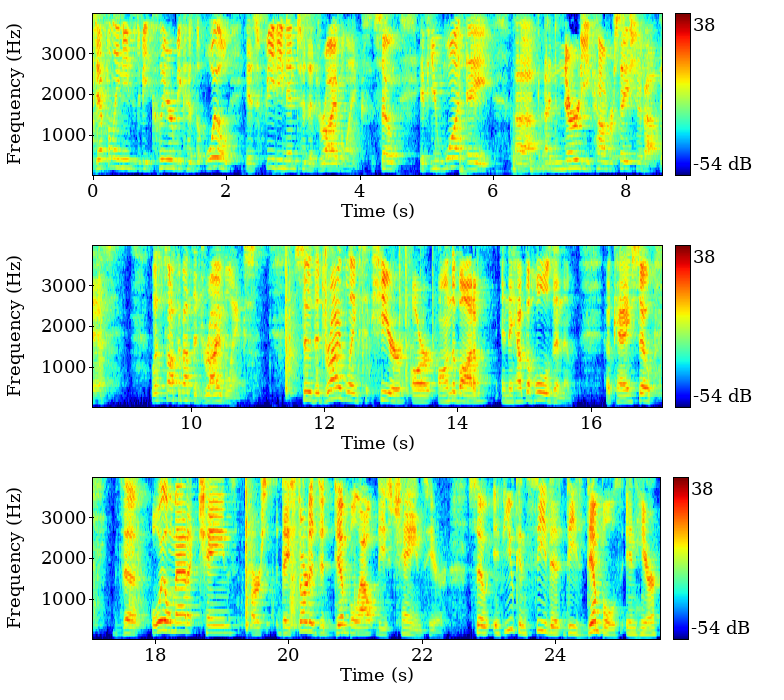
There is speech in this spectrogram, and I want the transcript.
definitely needs to be clear because the oil is feeding into the drive links. So if you want a, uh, a nerdy conversation about this, let's talk about the drive links. So the drive links here are on the bottom and they have the holes in them. Okay, so the Oilmatic chains are, they started to dimple out these chains here. So if you can see that these dimples in here,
